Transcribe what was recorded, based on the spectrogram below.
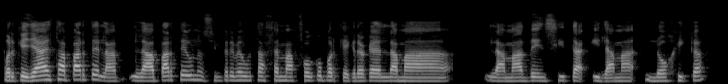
Porque ya esta parte, la, parte 1 siempre me gusta hacer más foco porque creo que es la más, la más densita y la más lógica.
